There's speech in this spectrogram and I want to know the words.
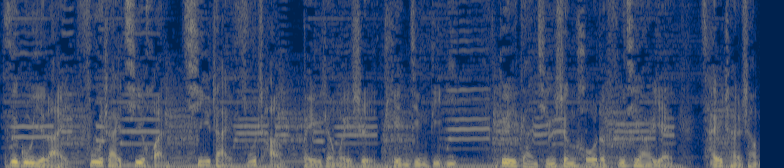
自古以来，夫债妻还，妻债夫偿，被认为是天经地义。对感情深厚的夫妻而言，财产上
